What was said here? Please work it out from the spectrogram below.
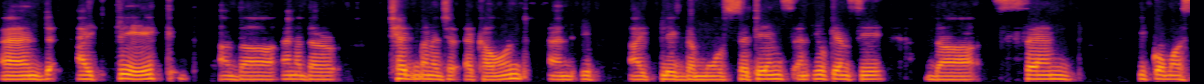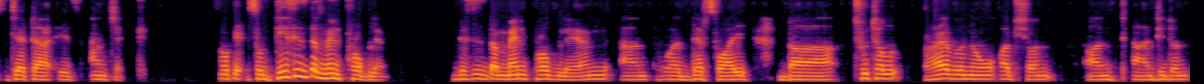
and I click the another tag manager account and if I click the more settings and you can see the send e-commerce data is unchecked. Okay, so this is the main problem. This is the main problem and that's why the total revenue option and uh, didn't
